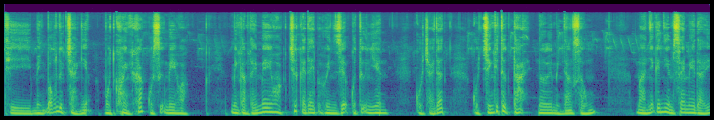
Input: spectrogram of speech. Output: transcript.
thì mình bỗng được trải nghiệm một khoảnh khắc của sự mê hoặc. Mình cảm thấy mê hoặc trước cái đẹp huyền diệu của tự nhiên, của trái đất, của chính cái thực tại nơi mình đang sống. Mà những cái niềm say mê đấy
